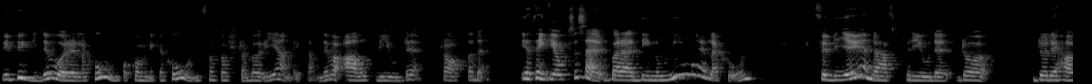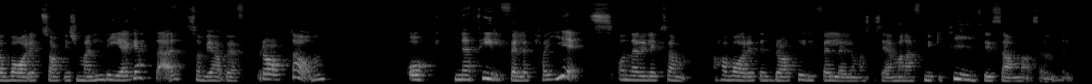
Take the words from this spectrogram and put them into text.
Vi byggde vår relation på kommunikation från första början. Liksom. Det var allt vi gjorde, pratade. Jag tänker också så här, bara din och min relation. För vi har ju ändå haft perioder då, då det har varit saker som har legat där, som vi har behövt prata om. Och när tillfället har getts och när det liksom har varit ett bra tillfälle, eller man ska säga, man har haft mycket tid tillsammans, eller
